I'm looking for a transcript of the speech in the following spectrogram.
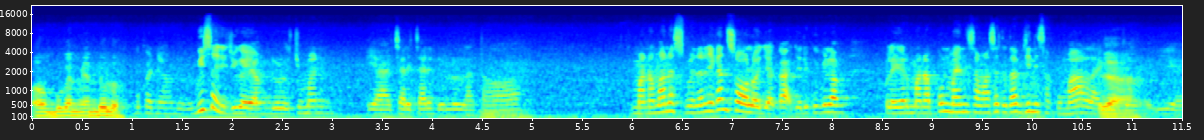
Oh, bukan yang dulu. bukan yang dulu. Bisa aja juga yang dulu cuman ya cari-cari dulu lah toh. Ke mana-mana sebenarnya kan solo aja kak. Jadi aku bilang player mana pun main sama saya tetap jenis aku malah Ya. gitu. Iya.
